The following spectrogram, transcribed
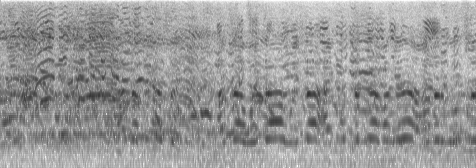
আচ্ছা ঠিক আছে আচ্ছা ওইটা ওইটা হাইকোর্ট থেকে আমাকে আমাদের বলছে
